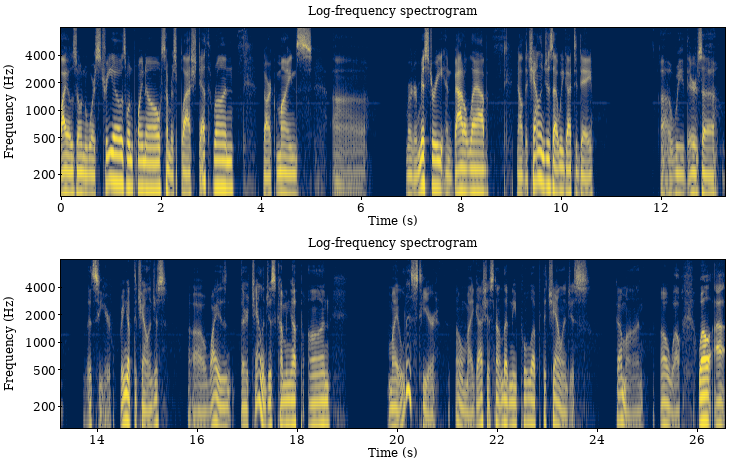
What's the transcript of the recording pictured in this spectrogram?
Biozone Wars Trios 1.0, Summer Splash Death Run, Dark Minds uh, Murder Mystery, and Battle Lab. Now the challenges that we got today, uh, we there's a let's see here, bring up the challenges. Uh, why isn't there challenges coming up on my list here? Oh my gosh, it's not letting me pull up the challenges. Come on. Oh well. Well, uh,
